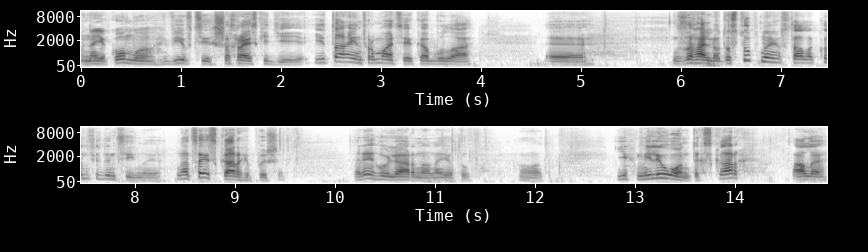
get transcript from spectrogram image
на якому вів ці шахрайські дії. І та інформація, яка була е, загальнодоступною, стала конфіденційною. На це і скарги пише регулярно на. От. Їх мільйон тих скарг, але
